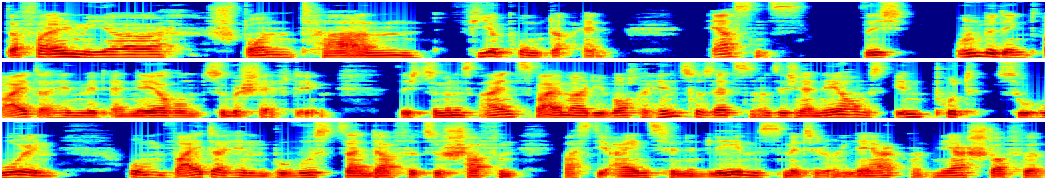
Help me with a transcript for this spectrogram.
Da fallen mir spontan vier Punkte ein. Erstens, sich unbedingt weiterhin mit Ernährung zu beschäftigen, sich zumindest ein, zweimal die Woche hinzusetzen und sich einen Ernährungsinput zu holen, um weiterhin Bewusstsein dafür zu schaffen, was die einzelnen Lebensmittel und, Nährstoffe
